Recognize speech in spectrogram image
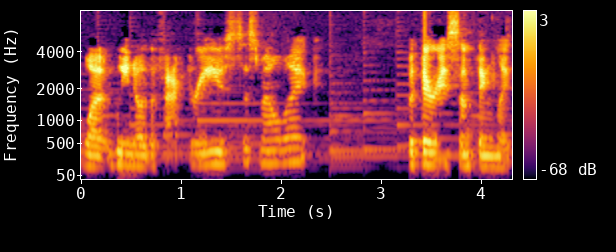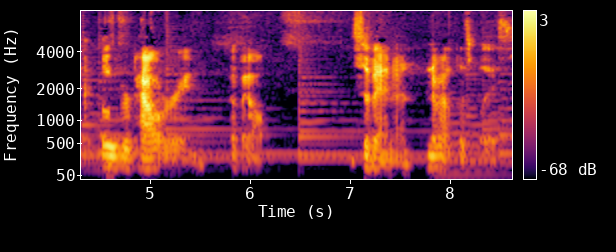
what we know the factory used to smell like. But there is something like overpowering about Savannah and about this place.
